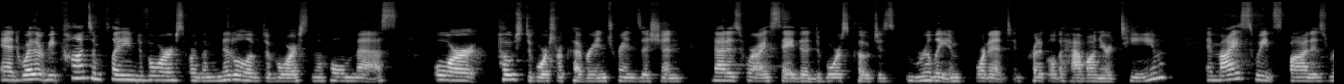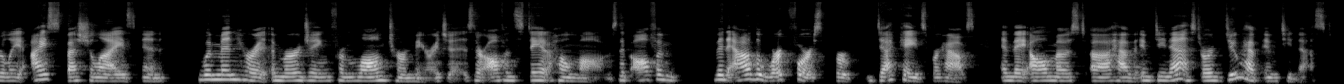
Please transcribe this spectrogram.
And whether it be contemplating divorce or the middle of divorce and the whole mess, or post divorce recovery and transition, that is where I say the divorce coach is really important and critical to have on your team. And my sweet spot is really, I specialize in women who are emerging from long term marriages. They're often stay at home moms. They've often been out of the workforce for decades, perhaps and they almost uh, have empty nest or do have empty nest.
